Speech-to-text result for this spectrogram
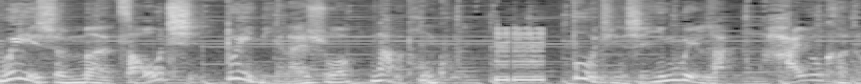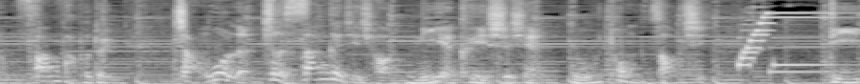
为什么早起对你来说那么痛苦？不仅是因为懒，还有可能方法不对。掌握了这三个技巧，你也可以实现无痛早起。第一，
